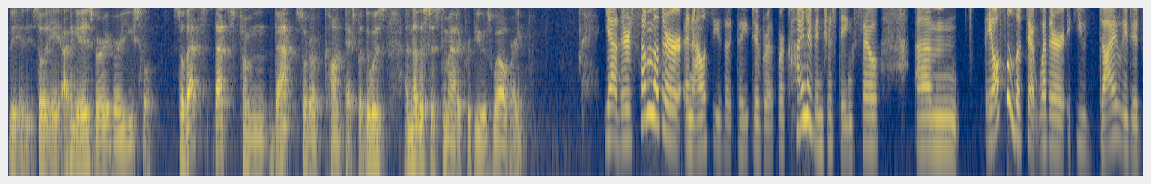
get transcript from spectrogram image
the, so it, I think it is very, very useful. So that's that's from that sort of context. But there was another systematic review as well, right? Yeah, there's some other analyses that they did were kind of interesting. So um, they also looked at whether if you diluted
